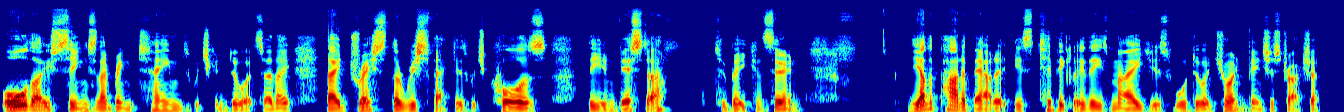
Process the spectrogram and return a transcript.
all those things, and they bring teams which can do it. So they they address the risk factors which cause the investor to be concerned. The other part about it is typically these majors will do a joint venture structure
